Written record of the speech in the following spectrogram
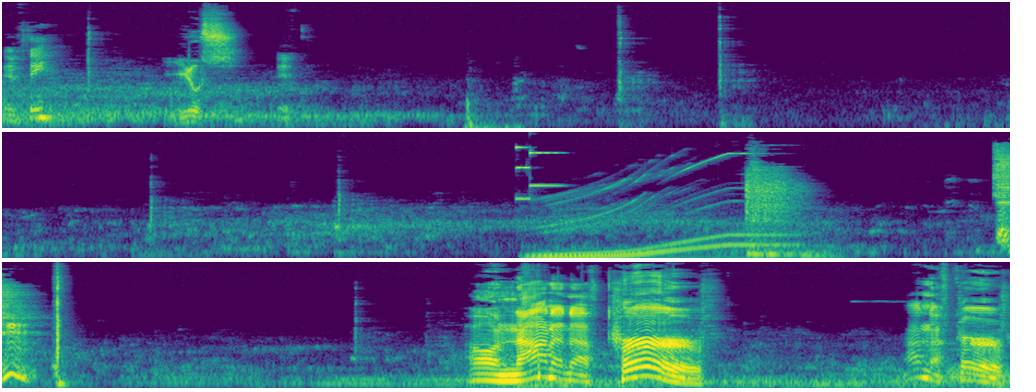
50? よし 50. Oh, not enough curve. Not enough curve.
